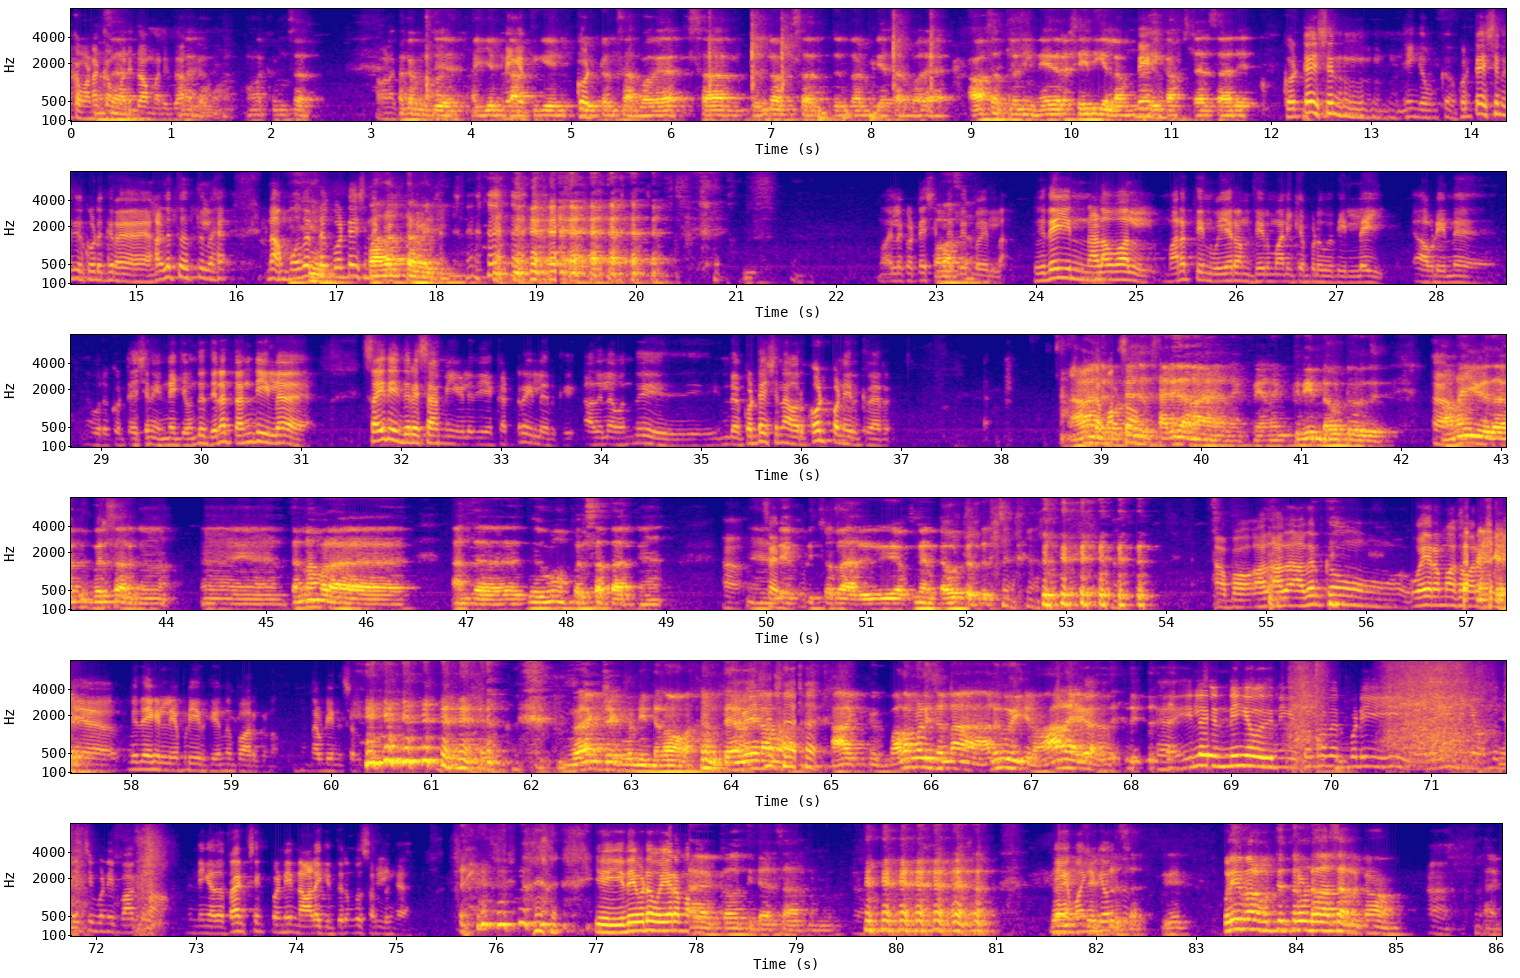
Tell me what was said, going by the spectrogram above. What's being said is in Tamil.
வணக்கம் வணக்கம். மனிதா மனிதா. வணக்கம் சார். வணக்கம். ஐயன் கார்த்திகேயன் சார்பாக. Sir Dilram sir Dilram media சார்பாக. அவசரத்துல நீங்க நேர செய்தி எல்லாம் காமிச்சிட்டாரு சார். கொட்டேஷன் நீங்க கொட்டேஷனுக்கு கொடுக்கிற அழுத்தத்துல நான் முதல்ல கொட்டேஷன் முதல்ல கொட்டேஷன் போயிடலாம். விதையின் அளவால் மரத்தின் உயரம் தீர்மானிக்கப்படுவது இல்லை அப்படின்னு ஒரு கொட்டேஷன் இன்னைக்கு வந்து தினத்தந்தியில சைதை துரைசாமி எழுதிய கட்டுரையில இருக்கு. அதுல வந்து இந்த கொட்டேஷனை அவர் கோட் பண்ணியிருக்கிறாரு. quotation சரிதானா? எனக்கு எனக்கு திடீர்னு டவுட் வருது. பனை வந்து பெருசா இருக்கும். தென்னமர அந்த இதுவும் பெருசா தான் இருக்கும் சரி. எப்படி சொல்றாரு அப்படின்னு டவுட் வந்துருச்சு. அப்போ அதற்கும் உயரமாக வரக்கூடிய விதைகள் எப்படி இருக்குன்னு பார்க்கணும் அப்படின்னு சொல்லி செக் பண்ணிட்டோம். தேவையில்லாம பழமொழி சொன்னா அனுபவிக்கணும். இல்ல நீங்க நீங்க சொல்றதன்படி அதையும் நீங்க வந்து முயற்சி பண்ணி பார்க்கலாம். நீங்க அதை ஃபேக்ட் செக் பண்ணி நாளைக்கு திரும்ப சொல்லுங்க. இதை விட உயரமா கவுத்திட்டாரு சார் புளியமரம் முத்து திருண்டதா சார் இருக்கும்.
